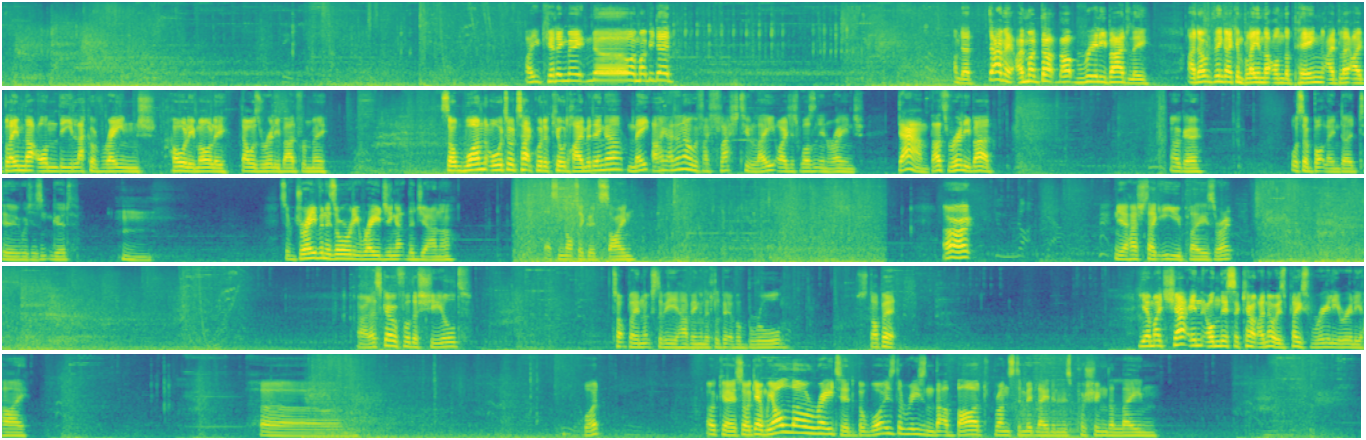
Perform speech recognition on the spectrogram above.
Are you kidding me? No, I might be dead. I'm dead. Damn it, I mugged that up really badly. I don't think I can blame that on the ping. I, bl I blame that on the lack of range. Holy moly, that was really bad from me. So one auto attack would have killed Heimerdinger. Mate, I, I don't know if I flashed too late or I just wasn't in range. Damn, that's really bad. Okay. Also bot lane died too, which isn't good. Hmm. So Draven is already raging at the Janna. That's not a good sign. Alright. Yeah, hashtag EU plays, right? Alright, let's go for the shield. Top lane looks to be having a little bit of a brawl. Stop it. Yeah, my chat in on this account, I know, is placed really, really high. Um, what? Okay, so again, we are lower rated, but what is the reason that a bard runs to mid lane and is pushing the lane?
